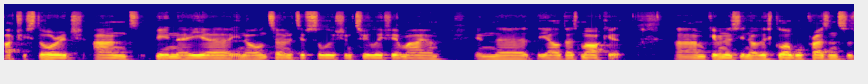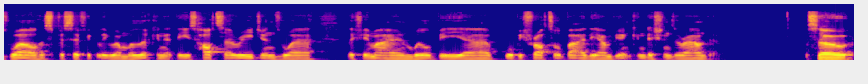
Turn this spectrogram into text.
battery storage and being a, you know, alternative solution to lithium-ion in the LDES market, Um, giving us, you know, this global presence as well, specifically when we're looking at these hotter regions where lithium-ion will be uh will be throttled by the ambient conditions around it. So,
